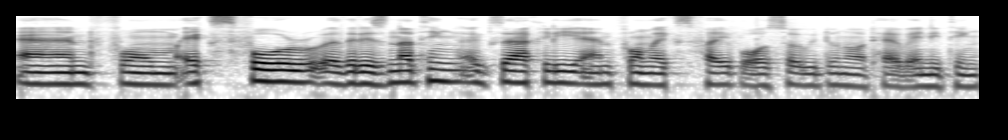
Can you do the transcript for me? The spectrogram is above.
and from x 4 uh, there is nothing exactly and from x 5 also we do not have anything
